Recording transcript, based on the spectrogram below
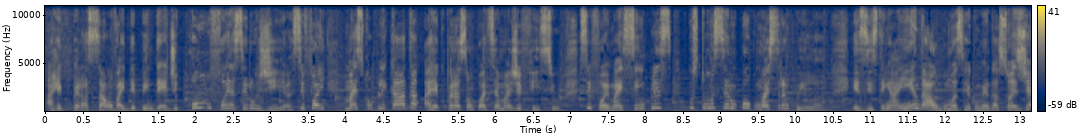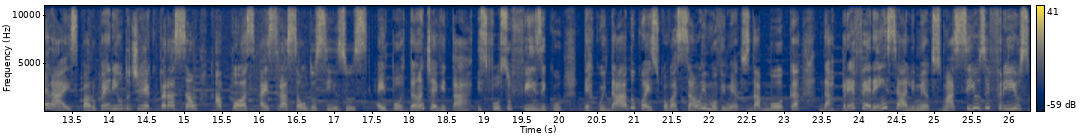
A recuperação vai depender de como foi a cirurgia. Se foi mais complicada, a recuperação pode ser mais difícil. Se foi mais simples, costuma ser um pouco mais tranquila. Existem ainda algumas recomendações gerais para o período de recuperação após a extração dos sisos. É importante evitar esforço físico, ter cuidado com a escovação e movimentos da boca, dar preferência a alimentos macios e frios,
